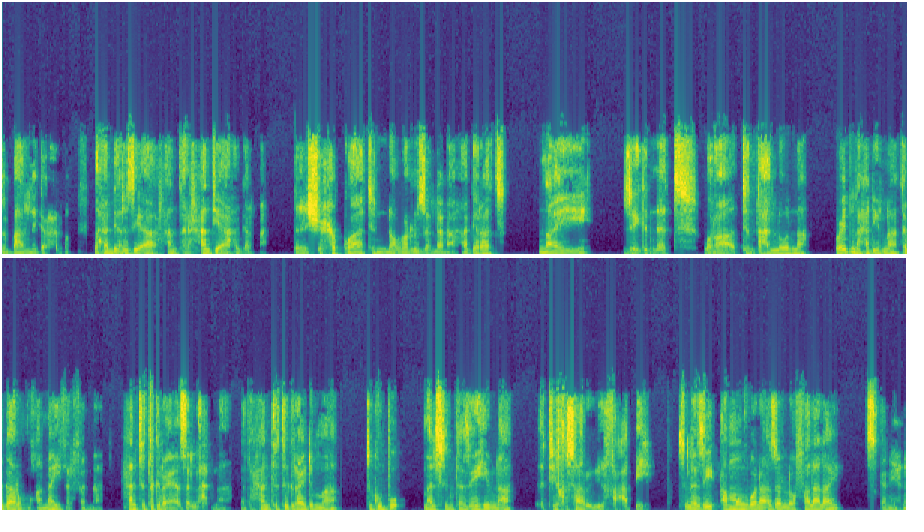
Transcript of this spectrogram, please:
ዝባሃል ነገር ኣሎ እዛ ሃገር እዚኣ ሓንቲ እያ ሃገርና ሽሕ እኳ እቲ ንነብረሉ ዘለና ሃገራት ናይ ዜግነት ወረቃቅቲ እንተሃለወና ውዒልና ሓዲርና ተጋሩ ምኳንና ኣይተርፈናን ሓንቲ ትግራይ እያ ዘላትና ነታ ሓንቲ ትግራይ ድማ እቲ ግቡእ መልሲ እንተዘይሂብና እቲ ክሳርኡ እዩ ክዓቢ። ስለዚ ኣብ መንጎና ዘሎ ኣፈላላይ ጸኒሕና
